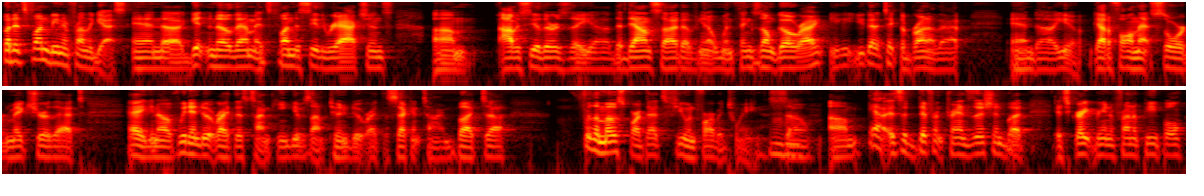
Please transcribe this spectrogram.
but it's fun being in front of the guests and uh, getting to know them. It's fun to see the reactions. Um, obviously, there's the uh, the downside of you know when things don't go right, you, you got to take the brunt of that, and uh, you know got to fall on that sword and make sure that hey, you know if we didn't do it right this time, can you give us an opportunity to do it right the second time? But uh, for the most part, that's few and far between. So, um, yeah, it's a different transition, but it's great being in front of people.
